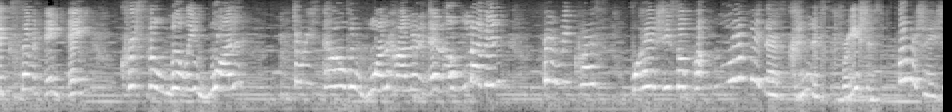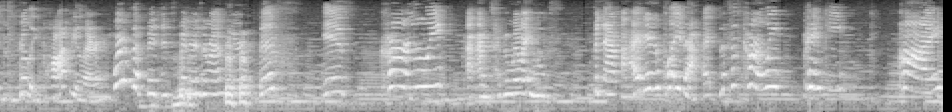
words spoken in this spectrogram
6788, Crystal Lily 1, 3111, friend request. Why is she so popular? Goodness, goodness gracious. Fluttershy is just really popular. Where's the fidget spinners around here? This is currently, I- I'm typing with my moves, but now I didn't play that. I- This is currently Pinkie Pie.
